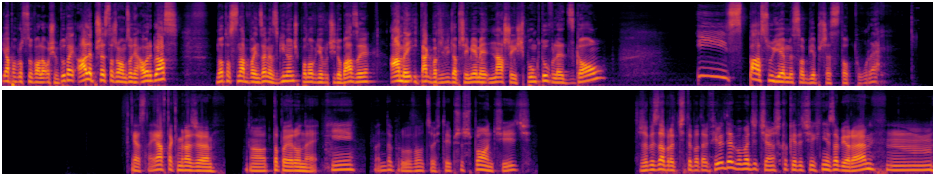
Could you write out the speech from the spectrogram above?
Ja po prostu walę 8 tutaj, ale przez to, że mam zonia Hourglass, no to Snapvine zamiast zginąć, ponownie wróci do bazy, a my i tak Battlefielda przejmiemy na 6 punktów. Let's go. I spasujemy sobie przez to turę. Jasne, ja w takim razie o, topuję runę i będę próbował coś tutaj przyszpącić, żeby zabrać ci te Battlefieldy, bo będzie ciężko, kiedy ci ich nie zabiorę. Mm,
